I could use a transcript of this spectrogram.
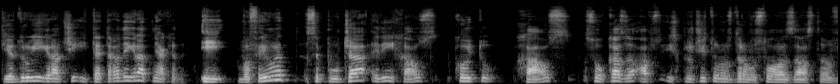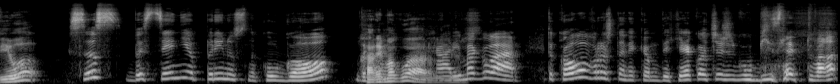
тия други играчи и те трябва да играят някъде. И в един момент се получава един хаос, който хаос се оказа изключително здравословен за Астън Вила, С безценния принос на кого? Хари Магуар, Хари. Магуар. Такова връщане към Дехе, който ще го уби след това.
